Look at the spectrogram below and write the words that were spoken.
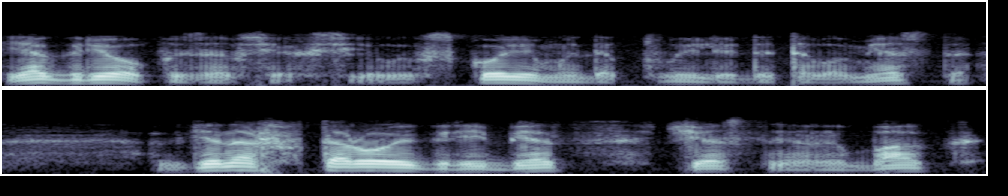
я греб изо всех сил, и вскоре мы доплыли до того места, где наш второй гребец, честный рыбак,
